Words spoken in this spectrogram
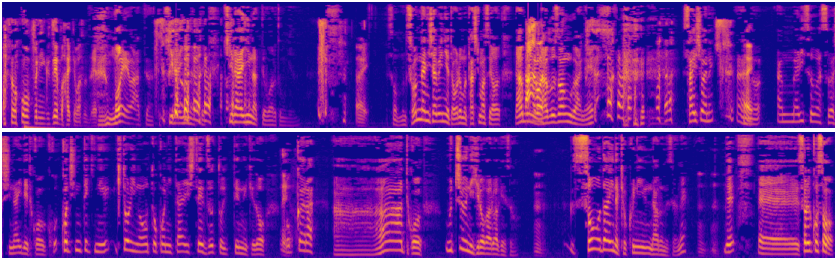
あの、オープニング全部入ってますんで。もうええわってなって、嫌いになって、嫌いになって終わると思うけど。はい。そう、そんなに喋んねやったら俺も足しますよ。ラブのラブソングはね、最初はね、あの、はいあんまりそわそわしないでと、こう、こ個人的に一人の男に対してずっと言ってんねんけど、ねこっから、あーあーってこう、宇宙に広がるわけですよ。うん。壮大な曲になるんですよね。うん。うん。で、えー、それこそ、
